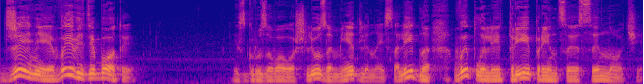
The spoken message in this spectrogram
Джинни, выведи боты!» Из грузового шлюза медленно и солидно выплыли три принцессы ночи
